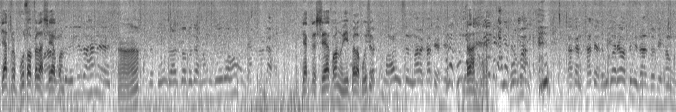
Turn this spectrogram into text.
ટ્રેક્ટર પૂછો પેલા છે કોણ? વેલી રહે ને. હા. તું રાજભા બધા હમ જોઈ રહ્યો અને ટ્રેક્ટર છે કોનું? એ પેલા પૂછ્યું. મારું છે ને મારા ખાતે કાકાને ખાતે છે. ઊભા રહ્યો તમે બે ખાવું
